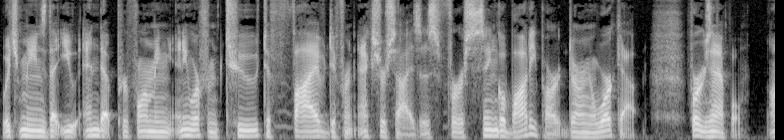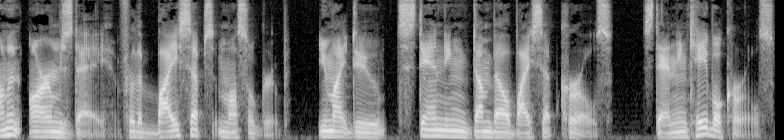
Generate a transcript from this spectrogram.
which means that you end up performing anywhere from two to five different exercises for a single body part during a workout. For example, on an arms day for the biceps muscle group, you might do standing dumbbell bicep curls, standing cable curls,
